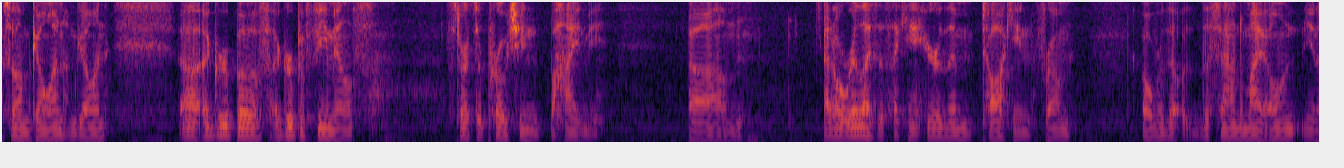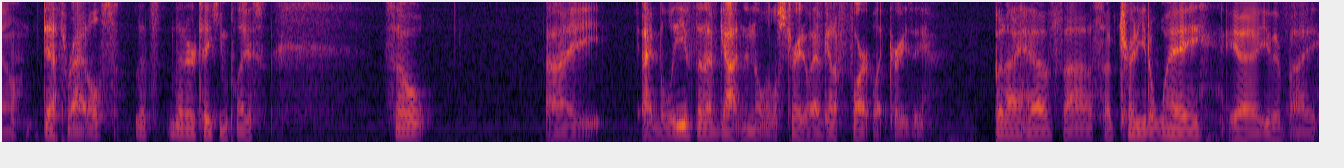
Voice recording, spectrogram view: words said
so I'm going. I'm going. Uh, a group of a group of females starts approaching behind me. Um, I don't realize this. I can't hear them talking from over the the sound of my own, you know, death rattles that's that are taking place. So I I believe that I've gotten in a little straightaway. I've got to fart like crazy. But I have, uh, so I've tried to get away, uh, either by,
